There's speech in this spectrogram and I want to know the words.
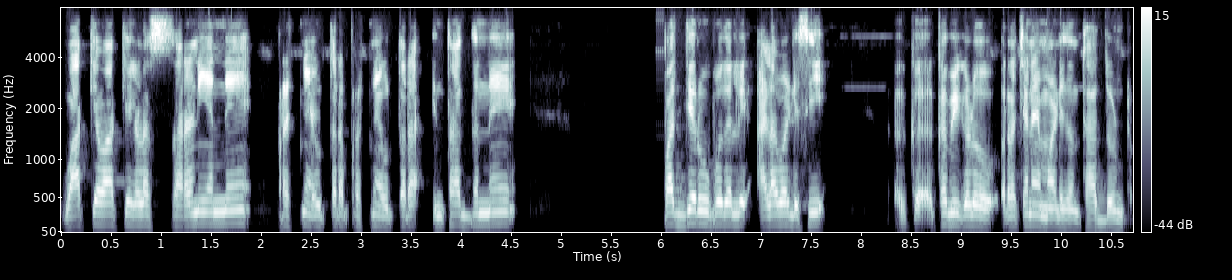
ವಾಕ್ಯ ವಾಕ್ಯಗಳ ಸರಣಿಯನ್ನೇ, ಪ್ರಶ್ನೆ ಉತ್ತರ ಪ್ರಶ್ನೆ ಉತ್ತರ ಇಂಥದ್ದನ್ನೇ ಪದ್ಯ ರೂಪದಲ್ಲಿ ಅಳವಡಿಸಿ ಕವಿಗಳು ರಚನೆ ಮಾಡಿದಂತಹದ್ದುಂಟು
